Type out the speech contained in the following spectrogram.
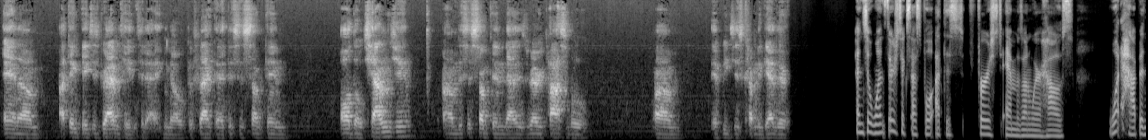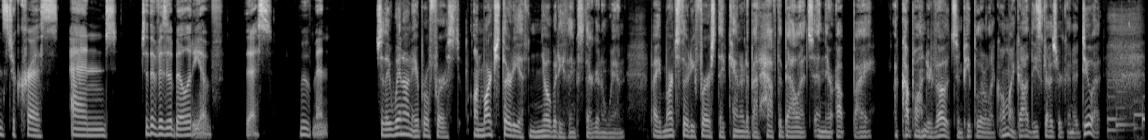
and um, I think they just gravitated to that. You know, the fact that this is something, although challenging, um, this is something that is very possible um, if we just come together. And so once they're successful at this first Amazon warehouse, what happens to Chris and to the visibility of this movement? So they win on April 1st. On March 30th, nobody thinks they're going to win. By March 31st, they've counted about half the ballots and they're up by a couple hundred votes. And people are like, oh my God, these guys are going to do it.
